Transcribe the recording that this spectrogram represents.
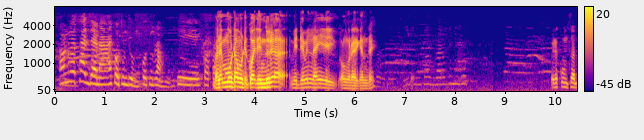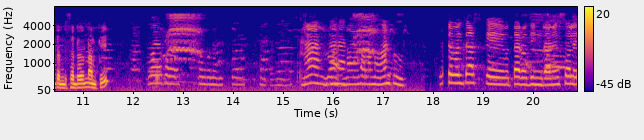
আমরা চাইল দেয় না আর কতুন দেব কতুন রান্ধন এই কথা মানে মোটামুটি কয়দিন ধরে মিড ডে মিল নাই এই অঙ্গনওয়াড়ি কেন্দ্রে এটা কোন সেন্টার সেন্টারের নাম কি বলতে আজকে তেরো দিন রানিং চলে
